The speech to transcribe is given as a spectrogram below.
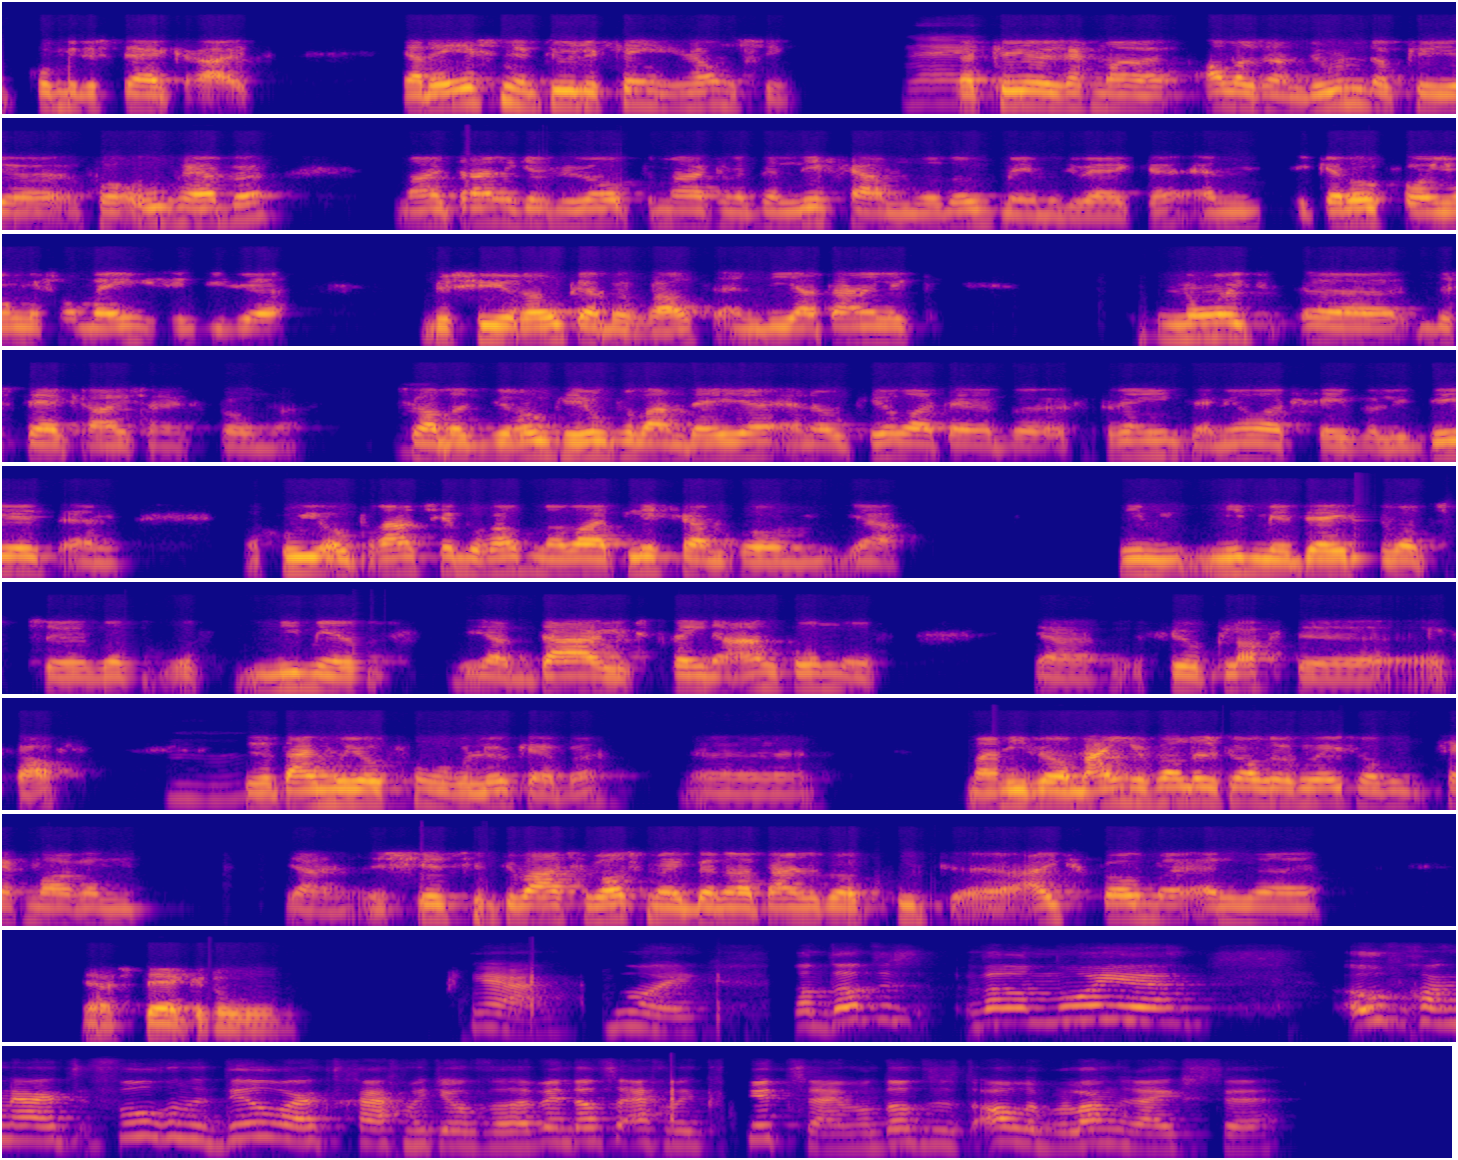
kom je er sterker uit. Ja, er is natuurlijk geen garantie. Daar kun je zeg maar alles aan doen, dat kun je voor ogen hebben. Maar uiteindelijk heb je wel te maken met een lichaam dat ook mee moet werken. En ik heb ook gewoon jongens om me heen gezien die de blessure ook hebben gehad. En die uiteindelijk nooit uh, de sterke uit zijn gekomen. Terwijl dat er ook heel veel aan deden en ook heel hard hebben getraind en heel hard gevalideerd en een goede operatie hebben gehad, maar waar het lichaam gewoon ja, niet, niet meer deed wat ze wat, of niet meer ja, dagelijks trainen aankon of ja, veel klachten uh, gaf. -hmm. Dus uiteindelijk moet je ook gewoon geluk hebben. Uh, maar in ieder geval, in mijn geval is het wel zo geweest dat het zeg maar een ja, een shit situatie was. Maar ik ben er uiteindelijk wel goed uh, uitgekomen en uh, ja, sterker geworden. Ja, mooi. Want dat is wel een mooie overgang naar het volgende deel waar ik het graag met je over wil hebben. En dat is eigenlijk fit zijn. Want dat is het allerbelangrijkste,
